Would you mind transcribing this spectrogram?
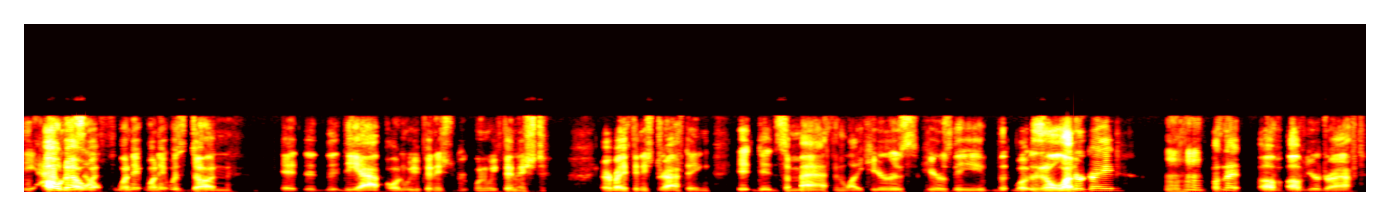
the app Oh no, itself? when it when it was done, it, it the- app when we finished when we finished everybody finished drafting, it did some math and like here's here's the, the what was it a letter grade mm-hmm. wasn't it of of your draft?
